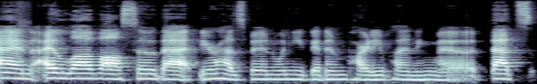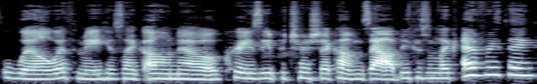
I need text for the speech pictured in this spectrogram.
And I love also that your husband, when you get in party planning mode, that's Will with me. He's like, oh no, crazy Patricia comes out because I'm like, everything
